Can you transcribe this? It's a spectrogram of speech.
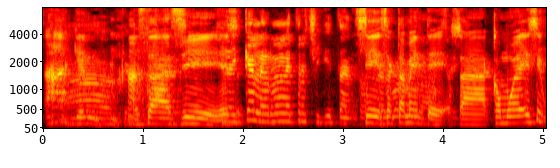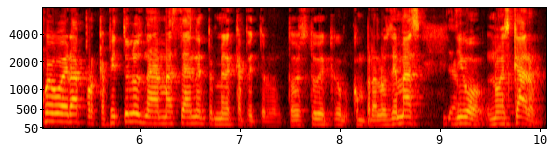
Ah, qué. Ah, ok. Está así. Sí, es- hay que leer la letra chiquita. entonces, Sí, exactamente. bueno, O sea, como ese juego era por capítulos, nada más te dan el primer capítulo. Entonces tuve que comprar los demás. Ya. Digo, no es caro.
